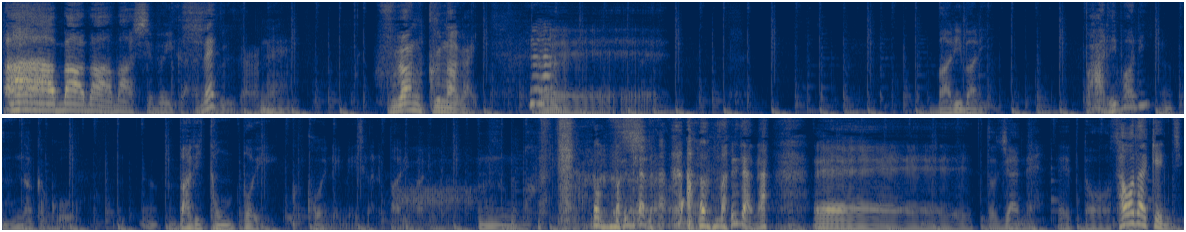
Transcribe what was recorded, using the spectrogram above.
ああ、まあまあまあ、渋いからね。渋いからね。フランク長井。えバリバリ。バリバリ？なんかこう、バリトンっぽい声のイメージがね、バリバリ。うん。あんまりだな。あんまりだな。えーっと、じゃあね、えっと、沢田健二。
